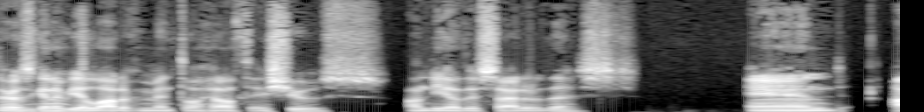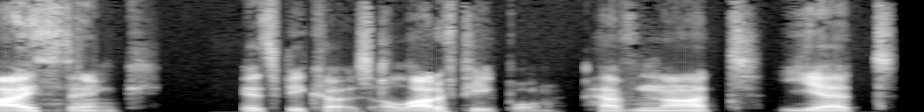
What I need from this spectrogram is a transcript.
there's going to be a lot of mental health issues on the other side of this and i think it's because a lot of people have not yet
